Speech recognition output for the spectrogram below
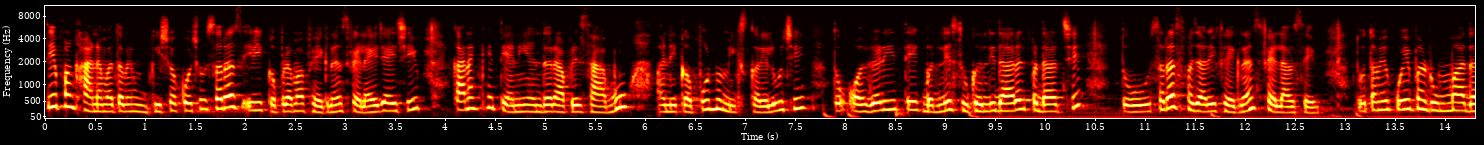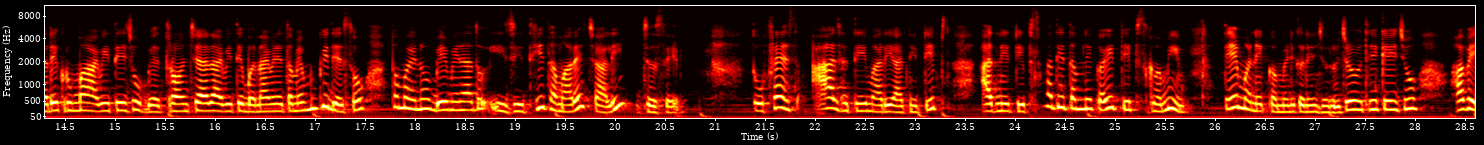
તે પણ ખાનામાં તમે મૂકી શકો છો. સરસ એવી કપડામાં ફ્રેગ્રન્સ ફેલાઈ જાય છે. કારણ કે તેની અંદર આપણે સાબુ અને કપૂરનું મિક્સ કરેલું છે. તો ઓલરેડી તે બંને સુગંધીદાર જ પદાર્થ છે. તો સરસ મજાની ફ્રેગરન્સ ફેલાવશે. તો તમે કોઈ પણ રૂમમાં દરેક રૂમમાં આવી રીતે જો બે, ત્રણ, ચાર આવી રીતે બનાવીને તમે મૂકી દેશો, તો મહિનો બે મહિના તો ઇઝીથી તમારે ચાલી જશે. તો ફ્રેન્ડ્સ આ જ હતી મારી આજની ટિપ્સ આજની ટિપ્સમાંથી તમને કઈ ટિપ્સ ગમી તે મને કમેન્ટ કરીને જરૂર જરૂરથી કહેજો. હવે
